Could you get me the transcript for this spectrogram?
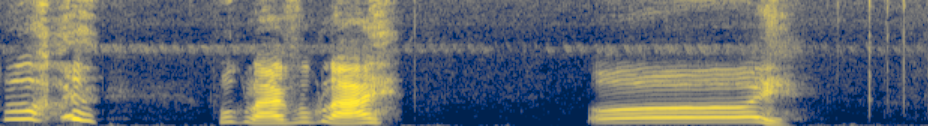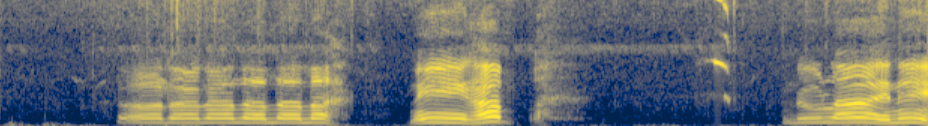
โอ้ย ฟุกหลายฟุกหลาย โอ้ยเออเลเลเลเลนี่ครับ ดูเลยนี่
